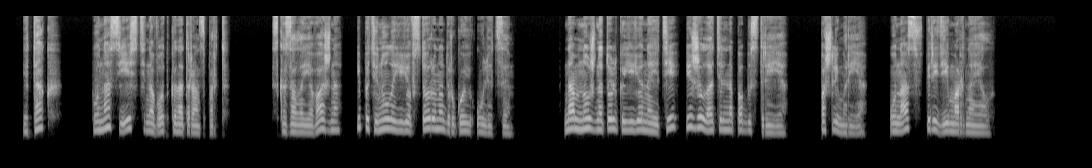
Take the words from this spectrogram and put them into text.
«Итак, у нас есть наводка на транспорт», — сказала я важно и потянула ее в сторону другой улицы. «Нам нужно только ее найти и желательно побыстрее. Пошли, Мария». У нас впереди Марнаэл.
